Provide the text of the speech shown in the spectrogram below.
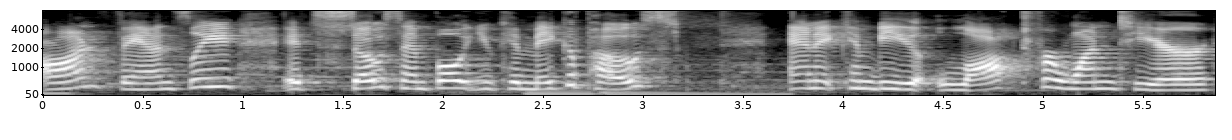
on Fansly, it's so simple. You can make a post and it can be locked for one tier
